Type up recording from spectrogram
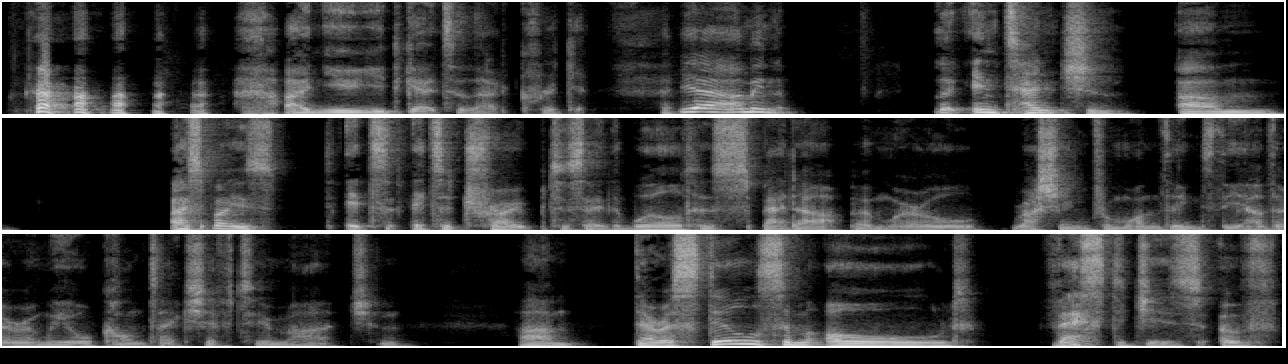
I knew you'd get to that cricket. Yeah, I mean, look, intention. Um, I suppose it's it's a trope to say the world has sped up and we're all rushing from one thing to the other, and we all context shift too much. And um, there are still some old vestiges of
